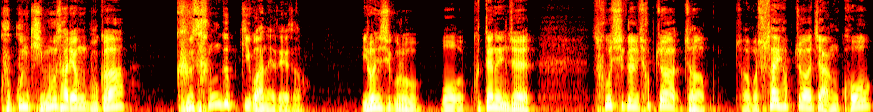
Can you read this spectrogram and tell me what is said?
국군 기무사령부가 그 상급 기관에 대해서 이런 식으로 뭐 그때는 이제 소식을 협조 저저 뭐 수사에 협조하지 않고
